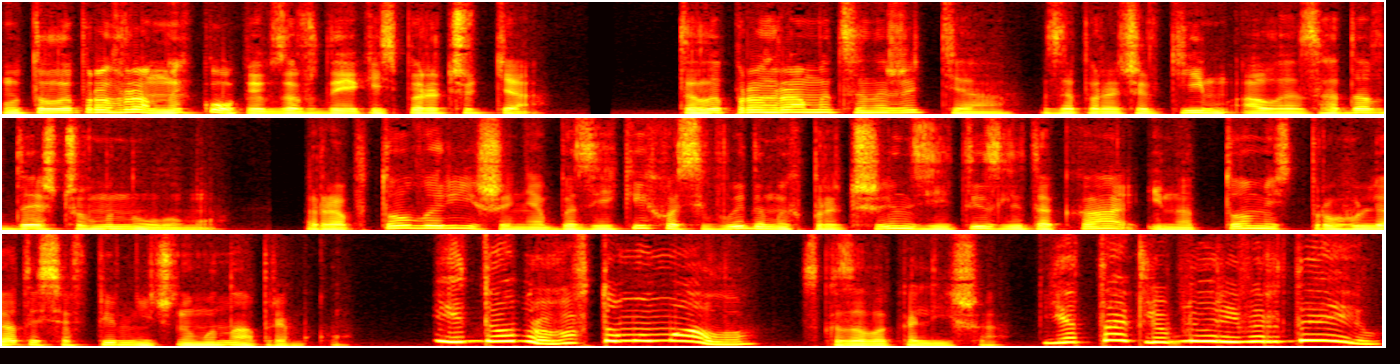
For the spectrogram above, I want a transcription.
У телепрограмних копів завжди якісь перечуття. Телепрограми це не життя, заперечив Тім, але згадав дещо в минулому. Раптове рішення без якихось видимих причин зійти з літака і натомість прогулятися в північному напрямку, І доброго в тому мало, сказала Каліша. Я так люблю Рівердейл.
